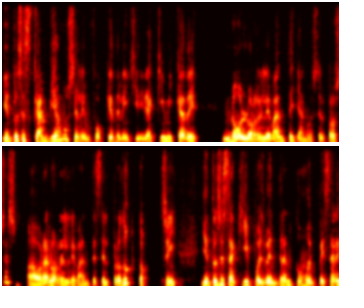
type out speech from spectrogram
Y entonces cambiamos el enfoque de la ingeniería química de no, lo relevante ya no es el proceso, ahora lo relevante es el producto, ¿sí? Y entonces aquí pues vendrán como empezar,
